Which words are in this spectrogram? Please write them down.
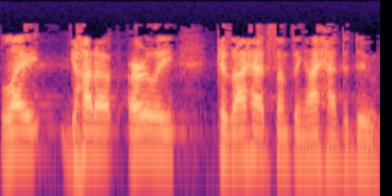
late, got up early because I had something I had to do.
